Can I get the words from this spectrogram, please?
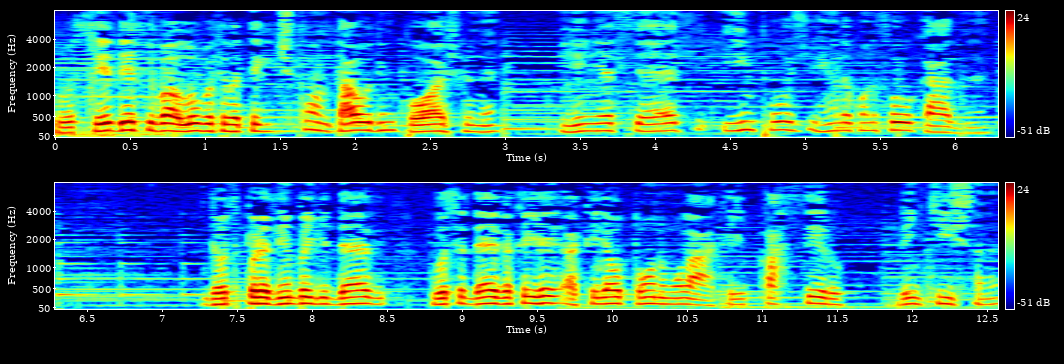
Você desse valor você vai ter que descontar os impostos, né? INSS e imposto de renda quando for o caso, né? Então, se, por exemplo, ele deve, você deve aquele, aquele autônomo lá, aquele parceiro dentista, né?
